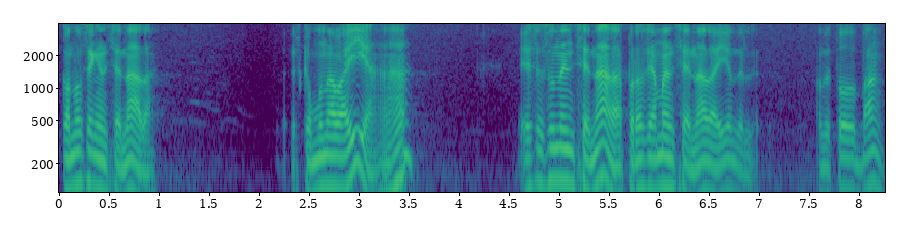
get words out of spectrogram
conocen ensenada? Es como una bahía. Ajá. Esa es una ensenada, por eso se llama ensenada ahí donde, donde todos van.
